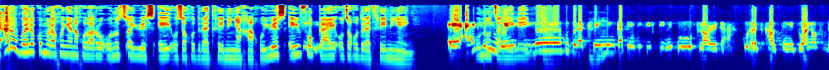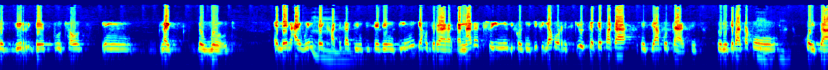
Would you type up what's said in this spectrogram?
a re boele ko moragonyana gore a re o ne tswa usa o tswa go dira training ya gago usa for kae o tswa go dira training ya eng Eh, I O actually went ile go dira training ka 2015 ko Florida, ko Ritz-Carlton. It's one of the very best hotels in like the world. And then I went back hmm. gape ka 2017 ke go dira another training because ne ke feel gore skill set sa ka ne se ya tlase. So ne ke batla go hmm, hmm. go etsa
